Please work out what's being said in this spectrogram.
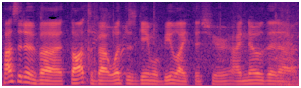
Positive uh, thoughts about what this game will be like this year. I know that um,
